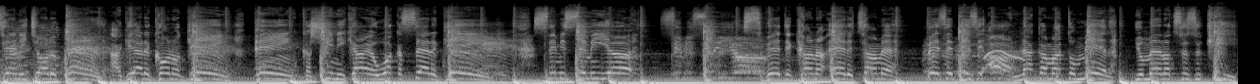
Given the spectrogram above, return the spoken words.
手に取るペンあげるこのゲームペン歌詞に変え沸かせるゲーム。セミセミや全て叶えるため。ベゼベゼあ仲間と見る。夢の続き。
